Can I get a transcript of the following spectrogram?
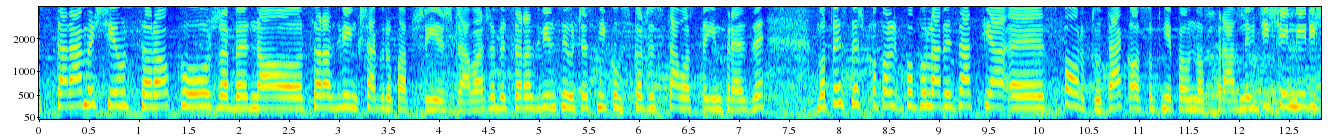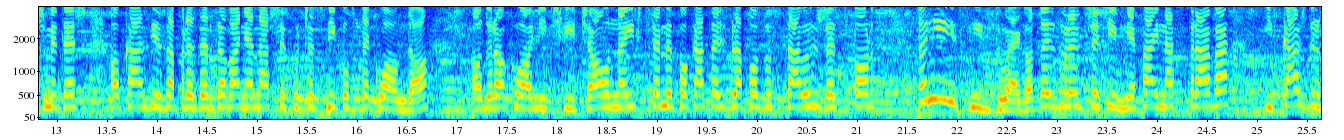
Staramy się co roku, żeby no, coraz większa grupa przyjeżdżała, żeby coraz więcej uczestników skorzystało z tej imprezy, bo to jest też popularyzacja e, sportu, tak, osób niepełnosprawnych. Dzisiaj mieliśmy też okazję zaprezentowania naszych uczestników taekwondo. Od roku oni ćwiczą, no i chcemy pokazać dla pozostałych, że sport to nie jest nic złego, to jest wręcz przeciwnie, fajna sprawa i w każdym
